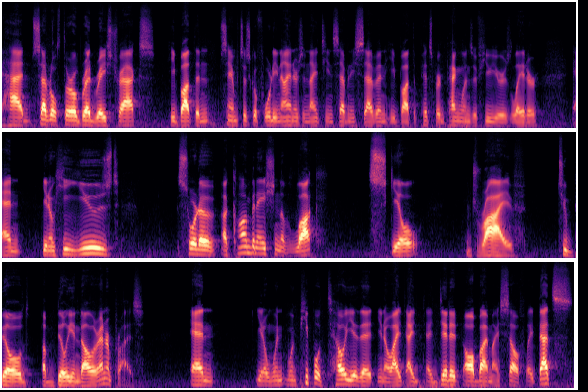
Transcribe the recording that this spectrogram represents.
had several thoroughbred racetracks. He bought the San Francisco 49ers in 1977. He bought the Pittsburgh Penguins a few years later. And you know, he used sort of a combination of luck, skill, drive to build a billion dollar enterprise. And you know, when, when people tell you that, you know, I, I, I did it all by myself, like that's,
